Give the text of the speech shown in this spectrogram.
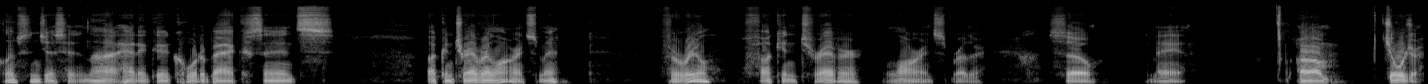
Clemson just has not had a good quarterback since fucking Trevor Lawrence, man. For real. Fucking Trevor Lawrence, brother. So, man. Um, Georgia.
